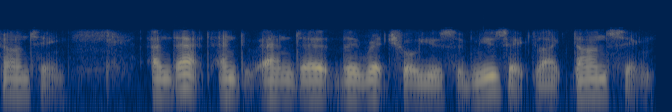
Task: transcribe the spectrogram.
chanting, and that and and uh, the ritual use of music like dancing.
